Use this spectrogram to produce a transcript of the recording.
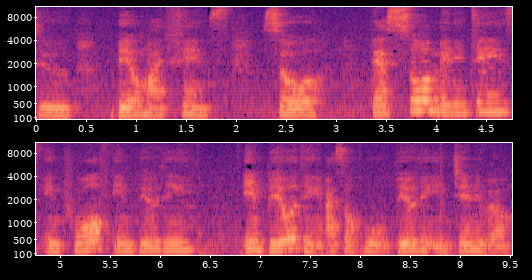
to build my fence. So there's so many things involved in building in building as a whole building in general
